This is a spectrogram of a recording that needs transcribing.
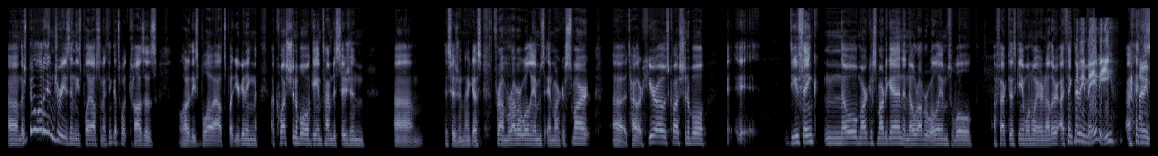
Um, there's been a lot of injuries in these playoffs, and I think that's what causes a lot of these blowouts, but you're getting a questionable game time decision um, decision, I guess, from Robert Williams and Marcus Smart. Uh, Tyler Herro's questionable. Do you think no Marcus Smart again and no Robert Williams will affect this game one way or another? I think. I mean, maybe. I mean,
